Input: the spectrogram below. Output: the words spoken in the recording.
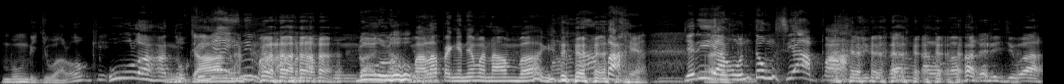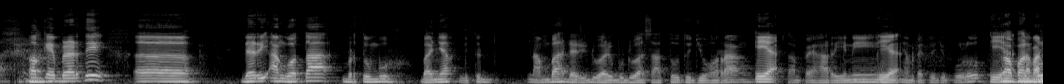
embung dijual. Oke. Ulah atuh. Buktinya ini malah menampung Dulu. malah pengennya menambah gitu Malah nambah ya. Jadi yang untung siapa gitu kan kalau nggak ada dijual. Oke, berarti eh, dari anggota bertumbuh banyak gitu nambah dari 2021 7 orang Iya. sampai hari ini Iya. nyampe 70. iya 80-an.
